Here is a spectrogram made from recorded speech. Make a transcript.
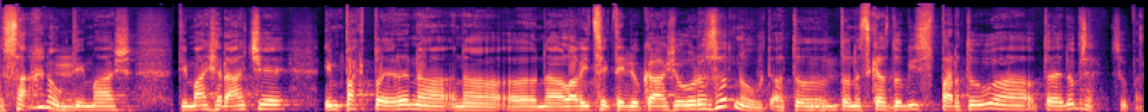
sáhnout, hmm. ty, máš, ty máš hráče, impact player na, na, na lavice, který dokážou rozhodnout a to, hmm. to dneska zdobí Spartu a to je dobře, super.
